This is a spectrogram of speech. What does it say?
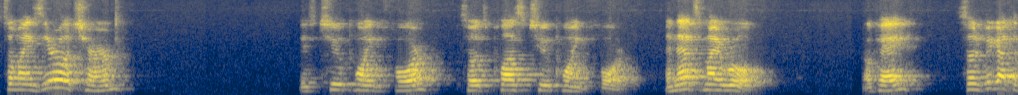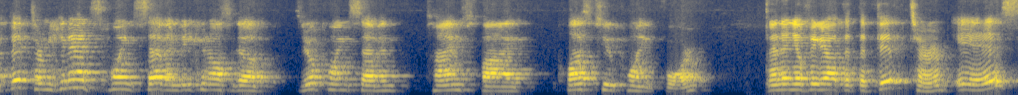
So my zero term is 2.4. So it's plus 2.4. And that's my rule. Okay? So if figure got the fifth term, you can add 0.7, but you can also go 0.7 times 5 plus 2.4. And then you'll figure out that the fifth term is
